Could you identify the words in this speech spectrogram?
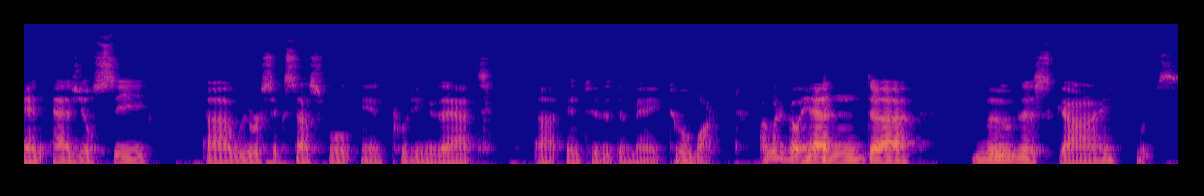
And as you'll see, uh, we were successful in putting that uh, into the DMAIC toolbar. I'm going to go ahead and uh, move this guy, whoops,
